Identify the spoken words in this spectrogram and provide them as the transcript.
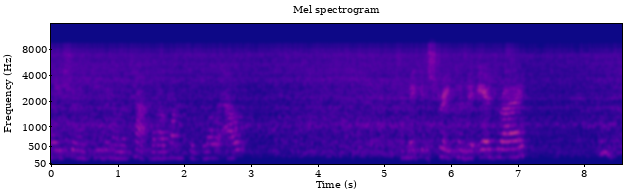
make sure it's even on the top, but I wanted to blow it out to make it straight because it air dried. Ooh.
